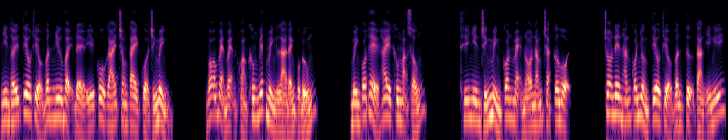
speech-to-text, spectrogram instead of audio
Nhìn thấy tiêu thiểu vân như vậy để ý cô gái trong tay của chính mình, võ vẹn vẹn khoảng không biết mình là đánh cuộc đúng, mình có thể hay không mạng sống. Thì nhìn chính mình con mẹ nó nắm chặt cơ hội, cho nên hắn có nhường tiêu thiểu vân tự tàn ý nghĩ.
